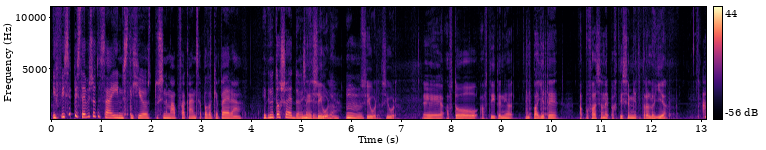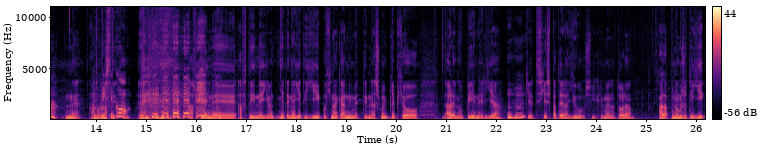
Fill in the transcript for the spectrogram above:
Η φύση πιστεύεις ότι θα είναι στοιχείο του σινεμά που θα κάνεις από εδώ και πέρα; Γιατί είναι τόσο έντονη σε Ναι, αυτή τη σίγουρα. ταινία. Μμ. Σίγουρα, σίγουρα. Ε, αυτό, αυτή η ταινία υπάγεται, αποφάσισα να υπαχθεί σε μια τετραλογία. Α, Ναι. αποκλειστικό. Αυτή, ε, αυτή, είναι, αυτή είναι για- μια ταινία για τη γη που έχει να κάνει με την, ας πούμε, μια πιο αρενοπή ενέργεια Μμμ. και τη σχέση πατέρα-γιου συγκεκριμένα τώρα. Αλλά που νομίζω ότι η γη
